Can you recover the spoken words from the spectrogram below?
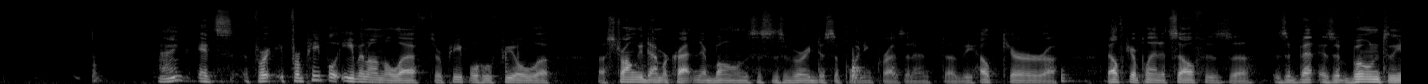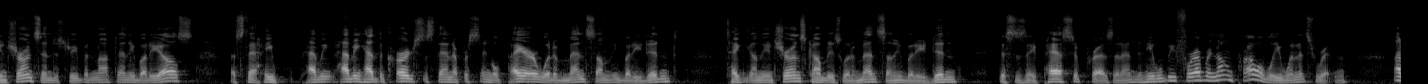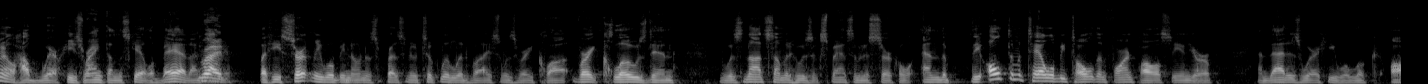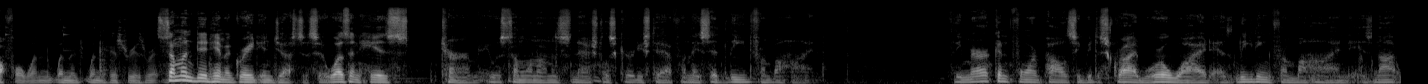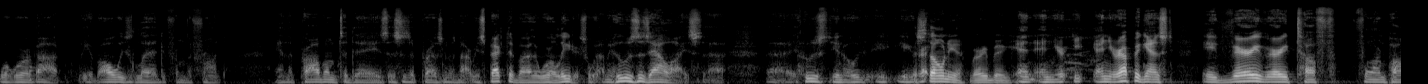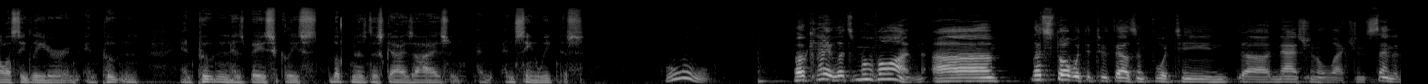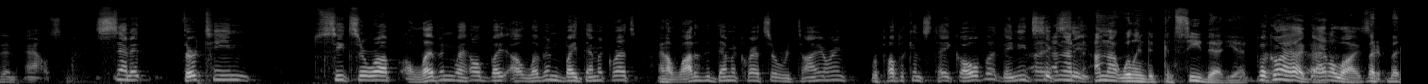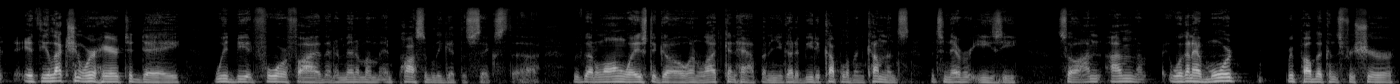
Hank? It's for for people even on the left or people who feel uh, uh, strongly Democrat in their bones. This is a very disappointing president. Uh, the healthcare uh, the healthcare plan itself is uh, is a is a boon to the insurance industry, but not to anybody else. A sta- he, having having had the courage to stand up for single payer would have meant something, but he didn't. Taking on the insurance companies would have meant something, but he didn't. This is a passive president, and he will be forever known probably when it's written. I don't know how where he's ranked on the scale of bad. I mean, Right. but he certainly will be known as a president who took little advice and was very, clo- very closed in, was not someone who was expansive in his circle. And the, the ultimate tale will be told in foreign policy in Europe, and that is where he will look awful when, when, the, when the history is written. Someone did him a great injustice. It wasn't his term, it was someone on his national security staff when they said lead from behind. For the American foreign policy to be described worldwide as leading from behind is not what we're about. We have always led from the front. And the problem today is this is a president who's not respected by the world leaders. I mean, who's his allies? Uh, uh, who's, you know, you're, Estonia, very big. and, and, you're, and you're up against a very, very tough foreign policy leader in, in Putin. And Putin has basically looked into this guy's eyes and, and, and seen weakness. Ooh. Okay, let's move on. Um, let's start with the 2014 uh, national election, Senate and House. Senate, 13 seats are up, 11 were held by 11 by Democrats, and a lot of the Democrats are retiring. Republicans take over. They need 6 I'm not, seats. I'm not willing to concede that yet. but go ahead, analyze. it. But, but if the election were here today, we'd be at four or five at a minimum and possibly get the sixth. Uh, we've got a long ways to go and a lot can happen, and you've got to beat a couple of incumbents. That's never easy. So I'm, I'm, we're going to have more Republicans for sure,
